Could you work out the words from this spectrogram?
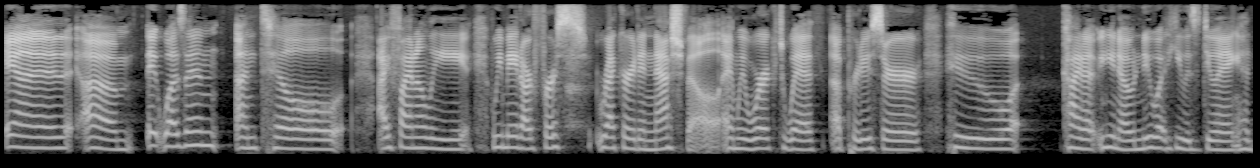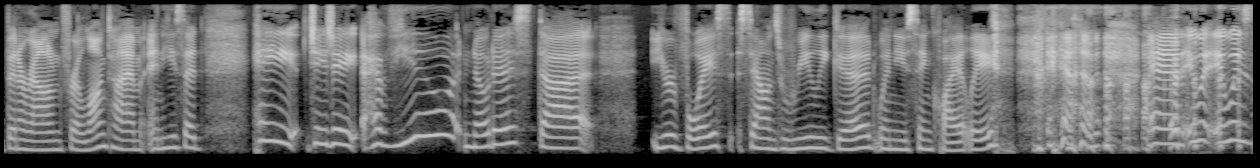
And um, it wasn't until I finally we made our first record in Nashville, and we worked with a producer who kind of you know knew what he was doing had been around for a long time and he said hey jj have you noticed that your voice sounds really good when you sing quietly? And and it, wa- it was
